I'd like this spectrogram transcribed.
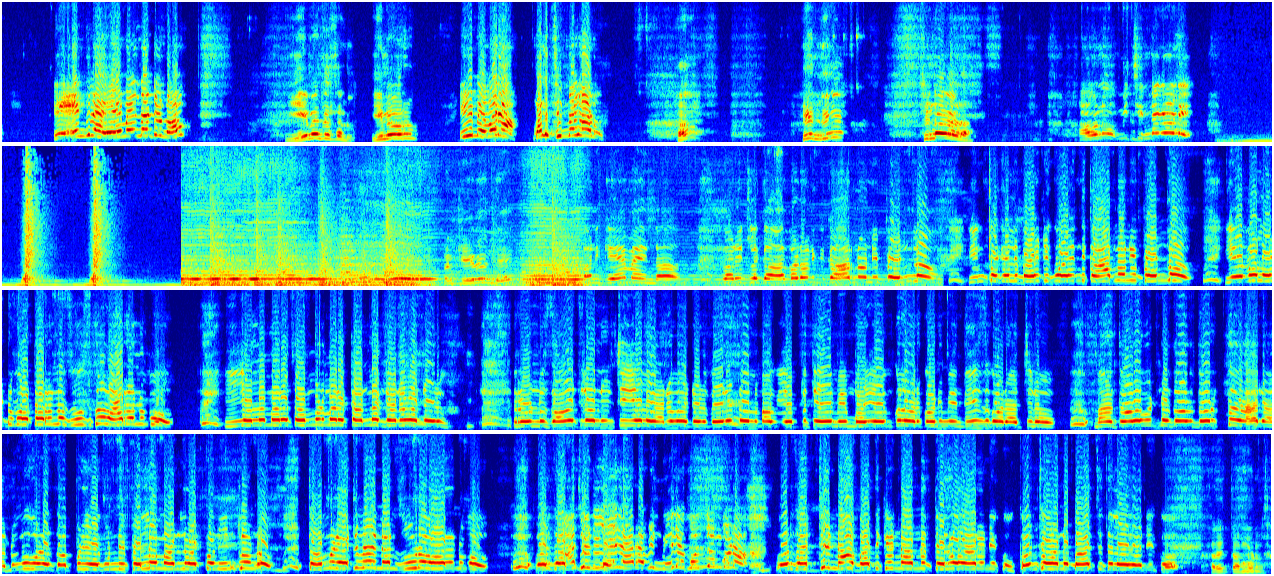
ఏంద్రా? ఏమైందంటున్నావు? ఏమైంది అసలు? ఈమెవరు? ఈమెవరా? మన చిన్నగాడు? ఏంది? చిన్నగాడా? అవును మీ చిన్నగాడే. మనకి ఏమైంది మనకి ఏమైందా వాడు ఇట్లా కావడానికి కారణం నీ పెండ్లం ఇంట్లోకెళ్ళి బయటికి పోయింది కారణం నీ పెండ్లం ఎవరు ఎటు పోతారన్న చూసుకోవారా నువ్వు? ఇయ్యాల మన తమ్ముడు మన కళ్ళ కనబడ్డాడు. రెండు సంవత్సరాల నుంచి ఇయ్యాల కనబడ్డాడు. వేరే వాళ్ళు మాకు చెప్తే మేము పోయి ఎంకులు ఆడుకొని మేము తీసుకొని వచ్చినావు మన తోడబుట్టిన తోడు దొరుకుతుందా రా? నువ్వు కూడా తప్పుడు నీ పిల్ల మాటలు పట్టుకొని ఇంట్లో ఉన్నావు. తమ్ముడు ఎటువే నన్ను చూడవారా నువ్వు. వాడు చచ్చిండు లేదారా మీ మీద కొంచెం కూడా. వాడు చచ్చిండా బతికిండా అన్న తెలియదారా నీకు? కొంచెం అన్న బాధ్యత లేదా నీకు? అరే తమ్ముడు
